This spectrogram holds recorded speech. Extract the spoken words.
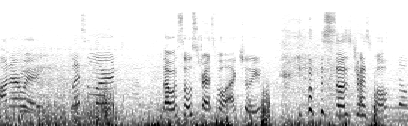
on our way. Lesson learned. That was so stressful actually. it was so stressful. So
